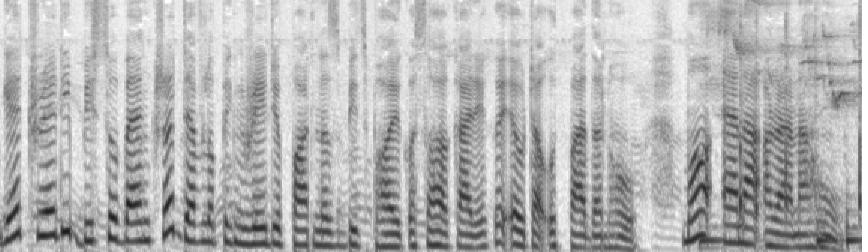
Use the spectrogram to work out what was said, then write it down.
गेट रेडी विश्व ब्याङ्क र डेभलपिङ रेडियो पार्टनर्स बीच भएको सहकार्यको एउटा उत्पादन हो। म एना अराना हुँ।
